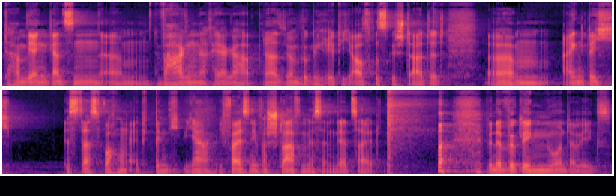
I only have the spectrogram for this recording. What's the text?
da haben wir einen ganzen ähm, Wagen nachher gehabt. Ne? Also wir haben wirklich richtig Aufriss gestartet. Ähm, eigentlich ist das Wochenende, bin ich, ja, ich weiß nicht, was schlafen ist in der Zeit. bin da wirklich nur unterwegs.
